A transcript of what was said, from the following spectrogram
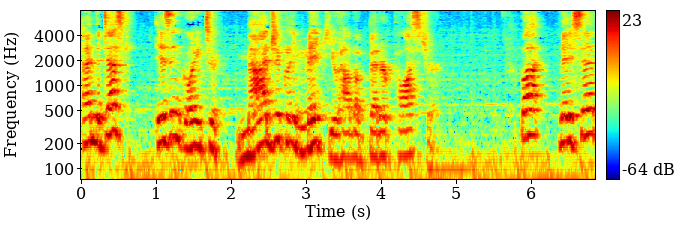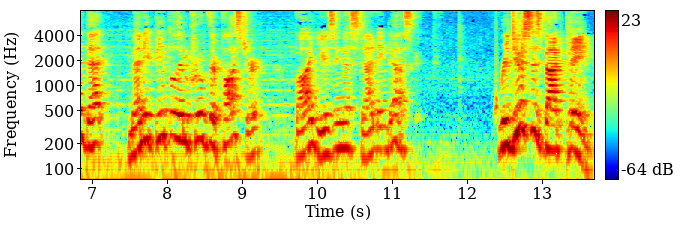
And the desk isn't going to magically make you have a better posture. But they said that many people improve their posture by using a standing desk. Reduces back pain.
